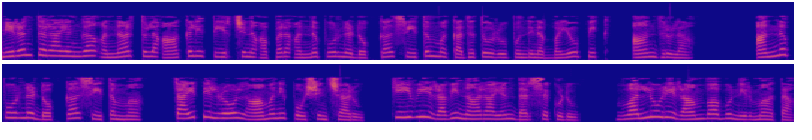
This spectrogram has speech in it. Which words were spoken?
నిరంతరాయంగా అన్నార్తుల ఆకలి తీర్చిన అపర అన్నపూర్ణ డొక్కా సీతమ్మ కథతో రూపొందిన బయోపిక్ ఆంధ్రుల. అన్నపూర్ణ డొక్కా సీతమ్మ టైటిల్ రోల్ ఆమని పోషించారు. కివి రవి నారాయణ్ దర్శకుడు. వల్లూరి రాంబాబు నిర్మాత.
